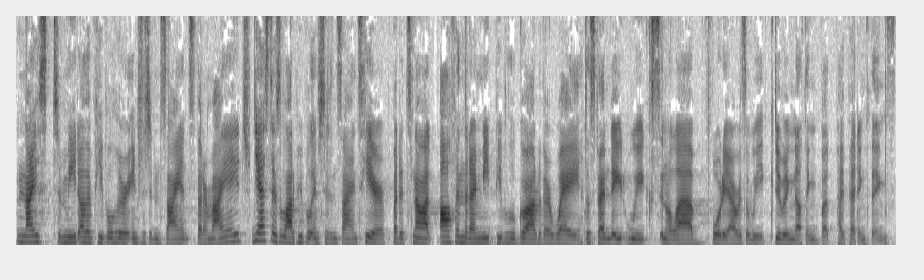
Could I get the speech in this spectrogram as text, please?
nice to meet other people who are interested in science that are my age. Yes, there's a lot of people interested in science here, but it's not often that I meet people who go out of their way to spend eight weeks in a lab 40 hours a week doing nothing but pipetting things.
